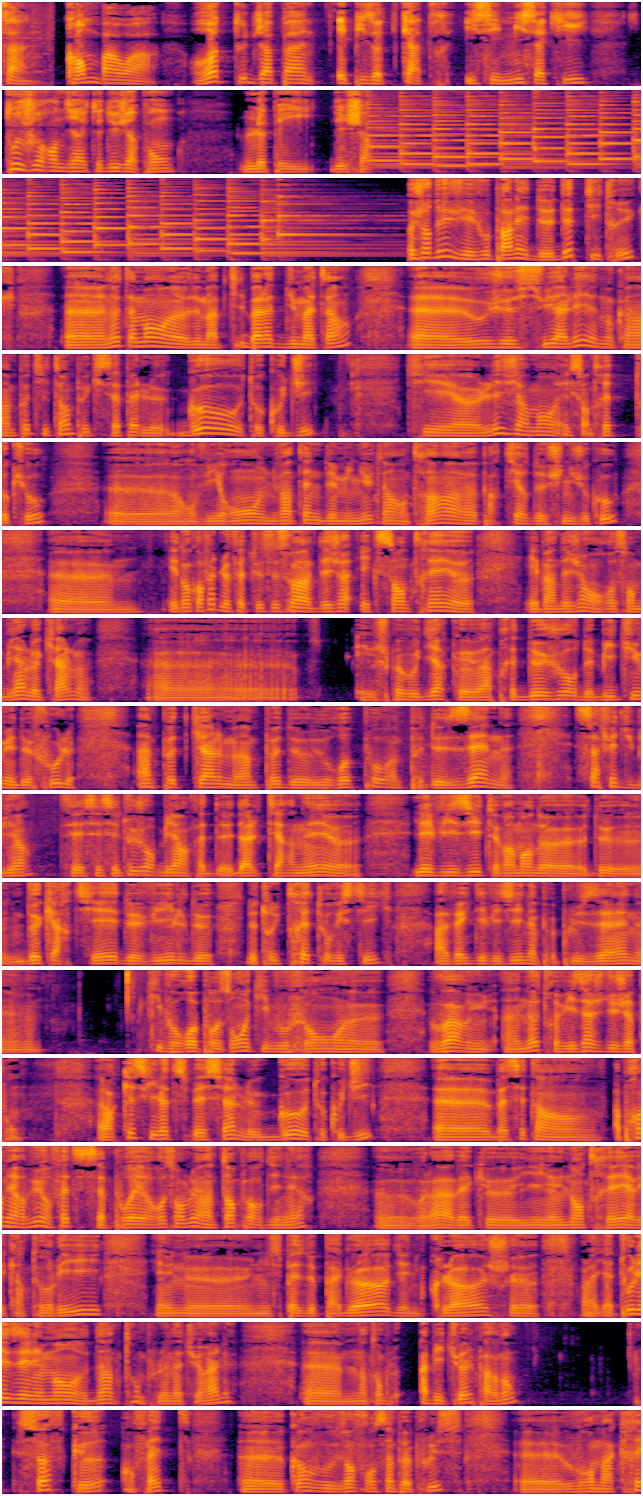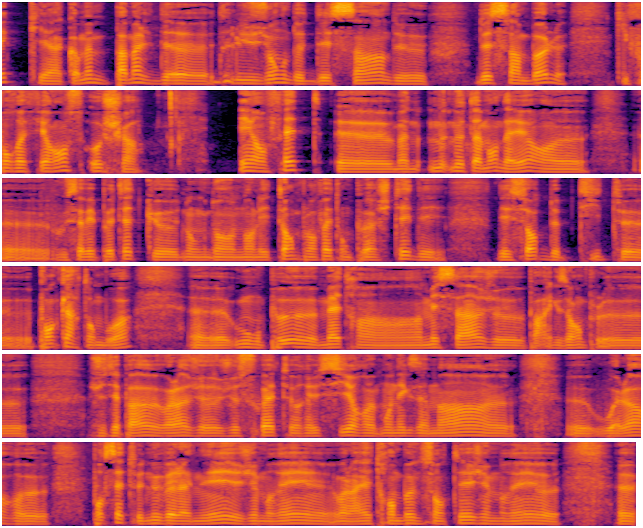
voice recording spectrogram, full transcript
Minasan, Kambawa, Road to Japan, épisode 4. Ici Misaki, toujours en direct du Japon, le pays des chats. Aujourd'hui, je vais vous parler de deux petits trucs, euh, notamment euh, de ma petite balade du matin, euh, où je suis allé donc à un petit temple qui s'appelle le Go Tokuji, qui est légèrement excentré de Tokyo, environ une vingtaine de minutes hein, en train à partir de Shinjuku. Euh, et donc en fait, le fait que ce soit déjà excentré, euh, et ben déjà on ressent bien le calme. Euh, et je peux vous dire que après deux jours de bitume et de foule, un peu de calme, un peu de repos, un peu de zen, ça fait du bien. C'est- toujours bien en fait d'alterner euh, les visites vraiment de, de, de quartiers, de villes, de, de trucs très touristiques avec des visites un peu plus zen euh, qui vous reposeront et qui vous feront euh, voir un autre visage du Japon. Alors qu'est-ce qu'il a de spécial le Go Tokuji? Euh, bah, C'est un à première vue en fait ça pourrait ressembler à un temple ordinaire. Euh, voilà avec euh, il y a une entrée avec un tori, il y a une, une espèce de pagode, il y a une cloche, voilà il y a tous les éléments d'un temple naturel, d'un temple habituel pardon. Sauf que en fait euh, quand vous enfoncez un peu plus, euh, vous remarquerez qu'il y a quand même pas mal d'allusions, de dessins, de, de symboles qui font référence au chat. Et en fait, euh, bah, no- notamment d'ailleurs, euh, euh, vous savez peut-être que donc dans, dans les temples, en fait, on peut acheter des, des sortes de petites euh, pancartes en bois euh, où on peut mettre un, un message, euh, par exemple, je sais pas, voilà, je, je souhaite réussir mon examen, ou alors pour cette nouvelle année, j'aimerais voilà être en bonne santé, j'aimerais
